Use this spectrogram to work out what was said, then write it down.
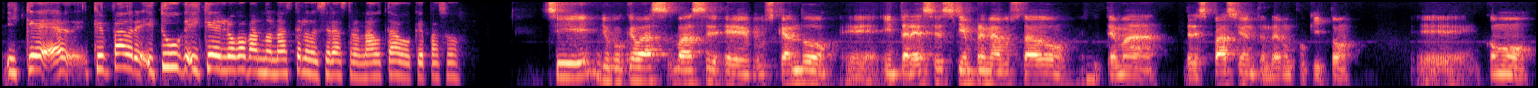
Y qué, qué padre. ¿Y tú, y qué, luego abandonaste lo de ser astronauta o qué pasó? Sí, yo creo que vas, vas eh, buscando eh, intereses. Siempre me ha gustado el tema del espacio, entender un poquito eh, cómo,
